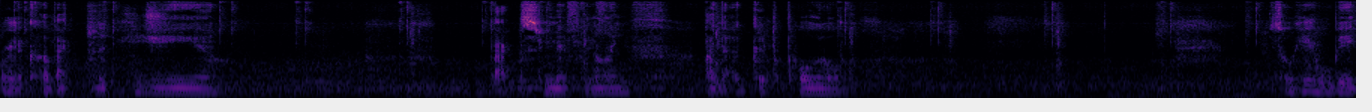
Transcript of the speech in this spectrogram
We're gonna cut back the G back to Smith 9th. I got a good proposal. So here we'll be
